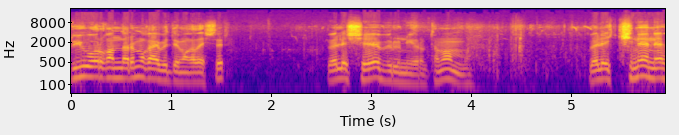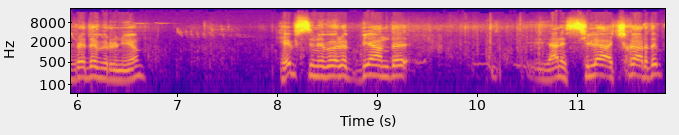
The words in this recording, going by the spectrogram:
duyu organlarımı kaybediyorum arkadaşlar. Böyle şeye bürünüyorum tamam mı? Böyle kine nefrete bürünüyorum. Hepsini böyle bir anda yani silah çıkartıp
